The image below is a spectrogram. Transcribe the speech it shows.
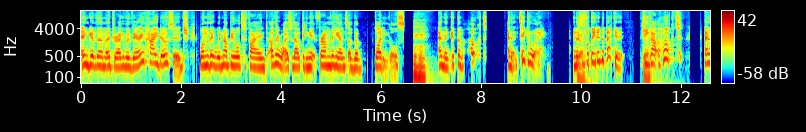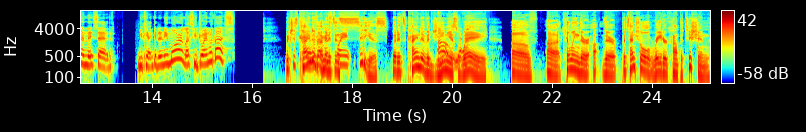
and give them a drug of a very high dosage, one that they would not be able to find otherwise without getting it from the hands of the Blood Eagles, Mhm. and then get them hooked and then take it away. And this Yeah. is what they did to Beckett. He Yeah. got hooked, and then they said, "You can't get any more unless you join with us." Which is kind of i mean it's point- insidious, but it's kind of a genius yeah. way of uh, killing their uh, their potential raider competition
